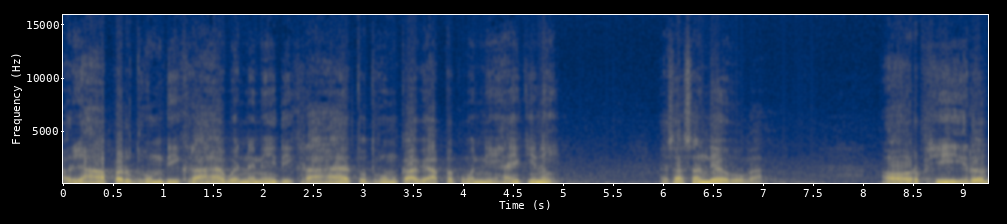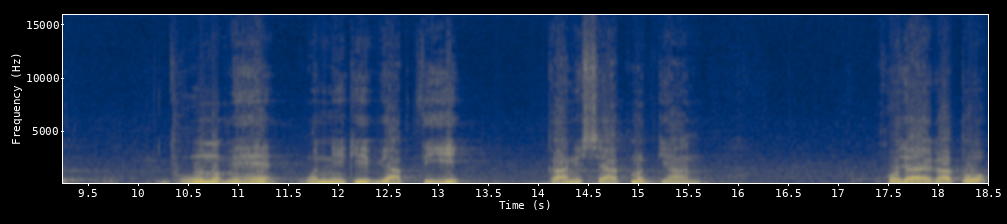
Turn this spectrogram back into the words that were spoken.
और यहाँ पर धूम दिख रहा है, वन्य नहीं दिख रहा है तो धूम का व्यापक वन्य है कि नहीं? ऐसा संदेह होगा। और फिर धूम में वन्य की व्याप्ति का निश्चयात्मक ज्ञान हो जाएगा तो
